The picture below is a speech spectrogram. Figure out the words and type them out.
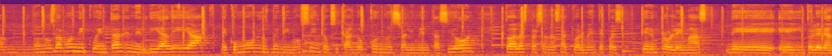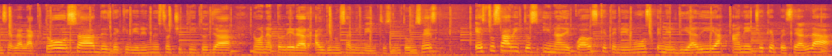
um, no nos damos ni cuenta en el día a día de cómo nos venimos intoxicando con nuestra alimentación. Todas las personas actualmente pues tienen problemas de eh, intolerancia a la lactosa, desde que vienen nuestros chiquitos ya no van a tolerar algunos alimentos. Entonces, estos hábitos inadecuados que tenemos en el día a día han hecho que pues sea la,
